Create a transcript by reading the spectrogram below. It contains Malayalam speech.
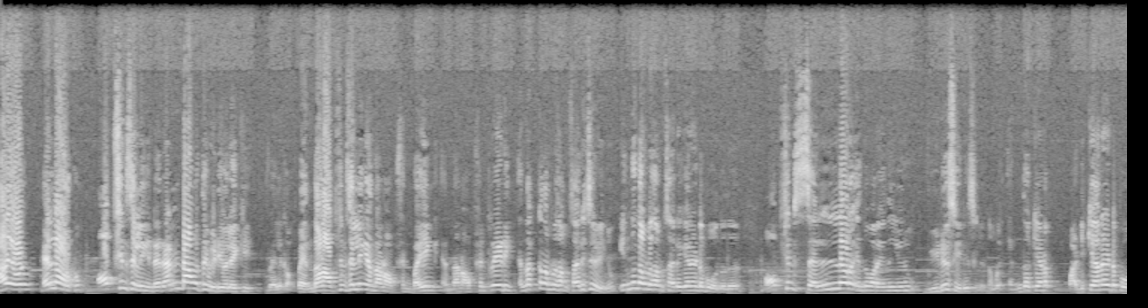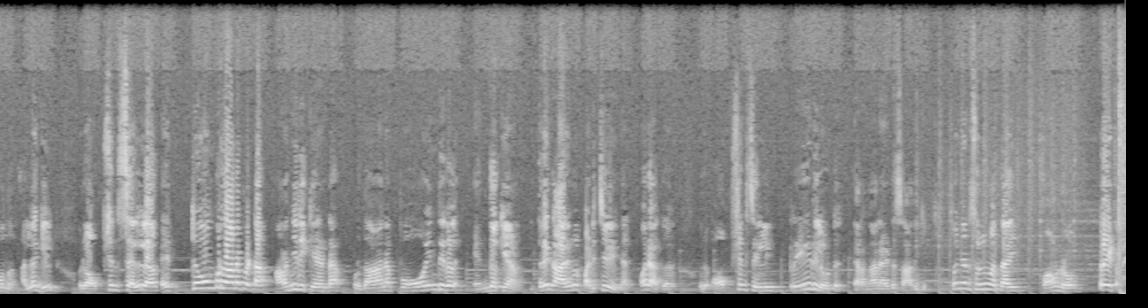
ഹായ് ഓൾ എല്ലാവർക്കും ഓപ്ഷൻ സെല്ലിങ്ങിന്റെ രണ്ടാമത്തെ വീഡിയോയിലേക്ക് വെൽക്കം അപ്പൊ എന്താണ് ഓപ്ഷൻ സെല്ലിംഗ് എന്താണ് ഓപ്ഷൻ ബൈയിങ് എന്താണ് ഓപ്ഷൻ ട്രേഡിംഗ് എന്നൊക്കെ നമ്മൾ സംസാരിച്ചു കഴിഞ്ഞു. ഇന്ന് നമ്മൾ സംസാരിക്കാനായിട്ട് പോകുന്നത് ഓപ്ഷൻ സെല്ലർ എന്ന് പറയുന്ന ഈ ഒരു വീഡിയോ സീരീസിൽ നമ്മൾ എന്തൊക്കെയാണ് പഠിക്കാനായിട്ട് പോകുന്നത്? അല്ലെങ്കിൽ ഒരു ഓപ്ഷൻ സെല്ലർ ഏറ്റവും പ്രധാനപ്പെട്ട അറിഞ്ഞിരിക്കേണ്ട പ്രധാന പോയിന്റുകൾ എന്തൊക്കെയാണ്? ഇത്രയും കാര്യങ്ങൾ പഠിച്ചു കഴിഞ്ഞാൽ ഒരാൾക്ക് ഒരു ഓപ്ഷൻ സെല്ലിംഗ് ട്രേഡിലോട്ട് ഇറങ്ങാനായിട്ട് സാധിക്കും. സോ ഞാൻ സുനിൽ മത്തായി ട്രേഡർ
